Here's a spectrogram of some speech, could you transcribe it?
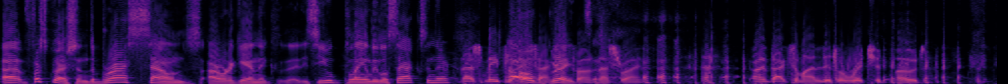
Uh, first question: The brass sounds are organic. Is you playing little sax in there? That's me playing oh, saxophone. Great. That's right. Going back to my Little Richard mode.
